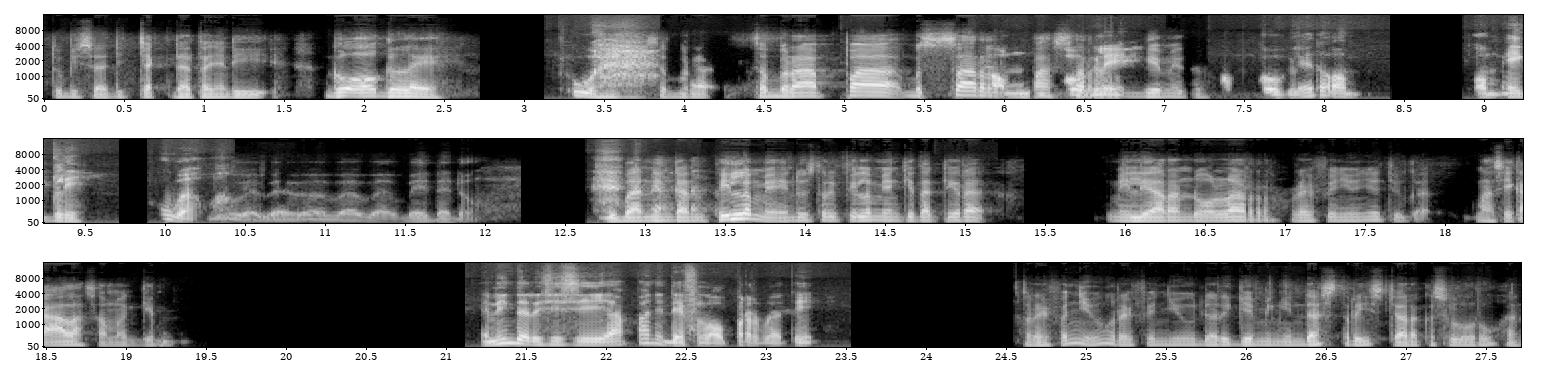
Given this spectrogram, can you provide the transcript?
Itu bisa dicek datanya di Google. Wah, Sebera- seberapa besar Om pasar Google. game itu? Om Google atau Om Om Egle? Wah, wah. Be- be- be- be- be- Beda dong. Dibandingkan film ya, industri film yang kita kira miliaran dolar revenue-nya juga masih kalah sama game. Ini dari sisi apa nih developer berarti? Revenue, revenue dari gaming industry secara keseluruhan.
